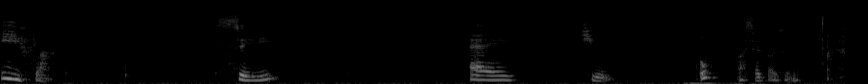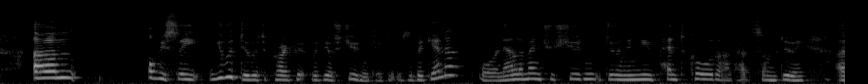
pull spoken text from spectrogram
E flat, C, A, G. Oh, I said both of them. Um, Obviously, you would do it appropriate with your student. If it was a beginner or an elementary student doing a new pentachord, I've had some doing a,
